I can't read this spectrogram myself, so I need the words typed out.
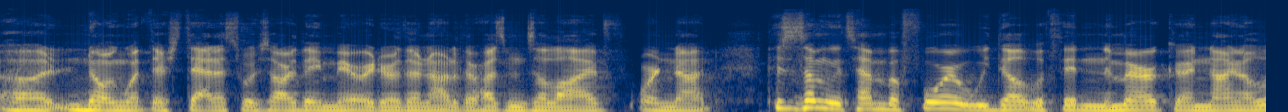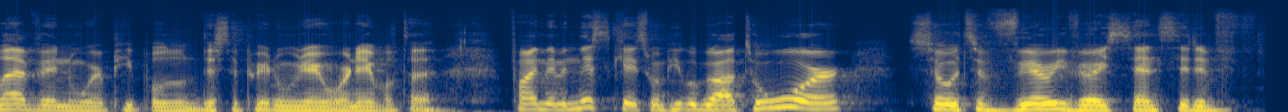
uh, knowing what their status was. Are they married or they're not? Are their husbands alive or not? This is something that's happened before. We dealt with it in America in 9/11, where people disappeared and we weren't able to find them. In this case, when people go out to war, so it's a very very sensitive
